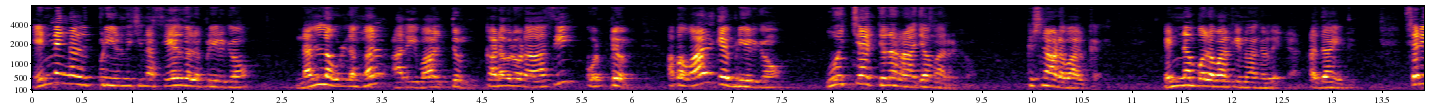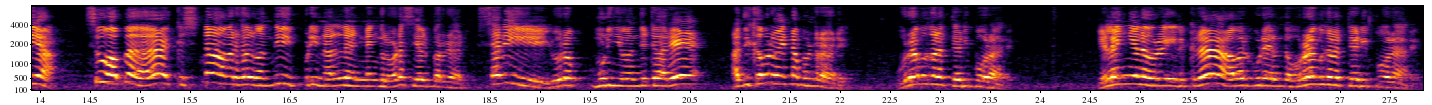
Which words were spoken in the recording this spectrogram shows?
எண்ணங்கள் இப்படி இருந்துச்சுன்னா செயல்கள் எப்படி இருக்கும்? நல்ல உள்ளங்கள் அதை வாழ்த்தும். கடவுளோட ஆசி கொட்டும். அப்போ வாழ்க்கை எப்படி இருக்கும்? உச்சத்தில் ராஜா மாதிரி இருக்கும். கிருஷ்ணாவோட வாழ்க்கை. எண்ணம் போல வாழ்க்கைன்னு அதான் இது. சரியா? ஸோ அப்ப கிருஷ்ணா அவர்கள் வந்து இப்படி நல்ல எண்ணங்களோட செயல்படுறாரு. சரி யூரோப் முடிஞ்சு வந்துட்டாரு. அதுக்கப்புறம் என்ன பண்றாரு? உறவுகளை தேடி போறாரு. இளைஞர் இருக்கிற அவர் கூட இருந்த உறவுகளை தேடி போறாரு.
